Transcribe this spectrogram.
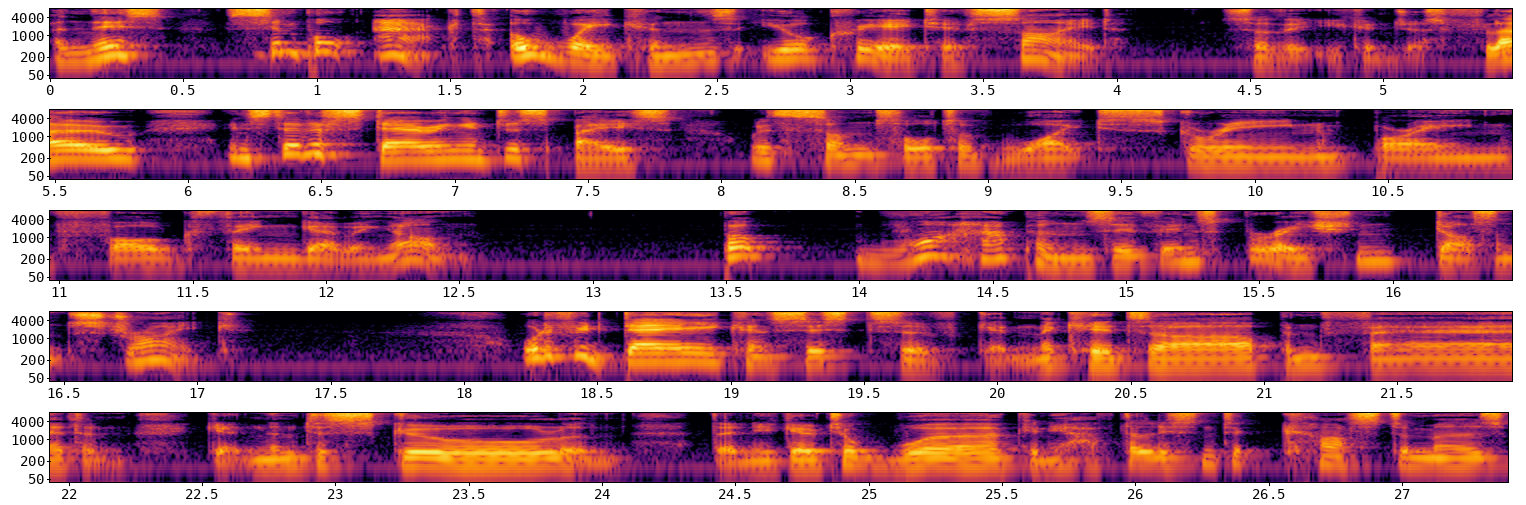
And this simple act awakens your creative side so that you can just flow instead of staring into space with some sort of white screen brain fog thing going on. But what happens if inspiration doesn't strike? What if your day consists of getting the kids up and fed and getting them to school and then you go to work and you have to listen to customers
